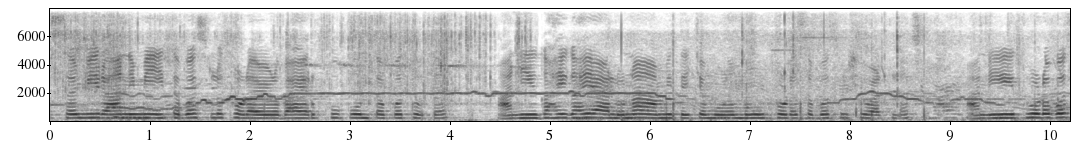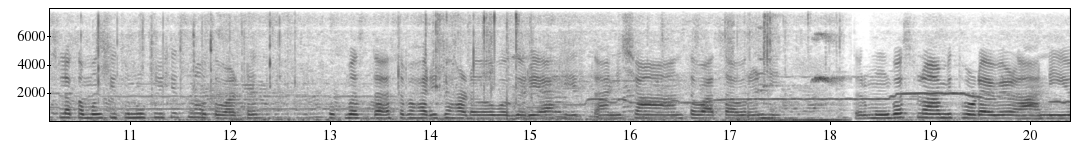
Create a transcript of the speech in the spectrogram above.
समीर आणि मी इथं बसलो थोडा वेळ बाहेर. खूप ऊन तपत होतं. आणि घाई घाई आलो ना आम्ही त्याच्यामुळं. मग थोडंसं बसूशी वाटलं. आणि थोडं बसलं का मग तिथून उठूशीच नव्हतं वाटत. खूप मस्त असं भारी झाडं वगैरे आहेत आणि शांत वातावरण आहे. तर मग बसलो आम्ही थोडा वेळ आणि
